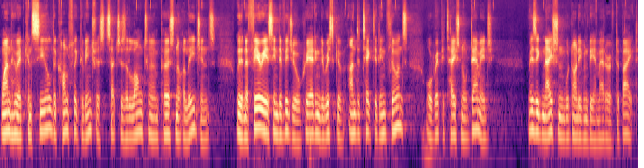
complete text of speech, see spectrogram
one who had concealed a conflict of interest such as a long term personal allegiance with a nefarious individual creating the risk of undetected influence or reputational damage, resignation would not even be a matter of debate.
